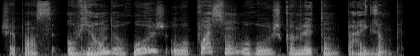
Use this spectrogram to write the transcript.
Je pense aux viandes rouges ou aux poissons rouges, comme le thon, par exemple.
